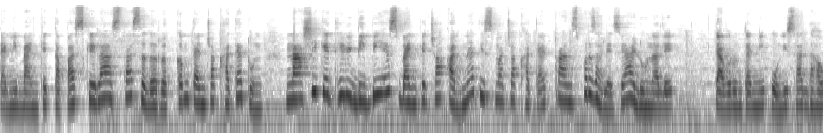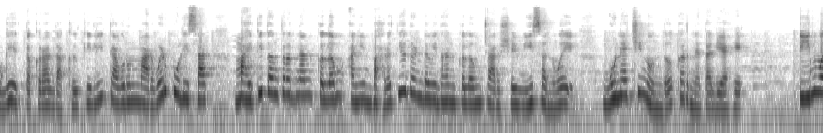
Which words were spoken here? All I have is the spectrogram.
त्यांनी बँकेत तपास केला असता सदर रक्कम त्यांच्या खात्यातून नाशिक येथील डीबीएस बँकेच्या अज्ञात इस्माच्या खात्यात ट्रान्स्फर झाल्याचे आढळून आले. त्यावरून त्यांनी पोलिसात धाव घेत तक्रार दाखल केली. त्यावरून मारवड पोलिसात माहिती तंत्रज्ञान कलम आणि भारतीय दंडविधान कलम चारशे वीस अन्वये गुन्ह्याची नोंद करण्यात आली आहे. तीन व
